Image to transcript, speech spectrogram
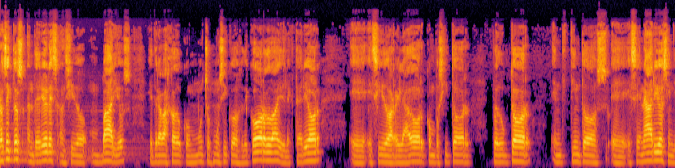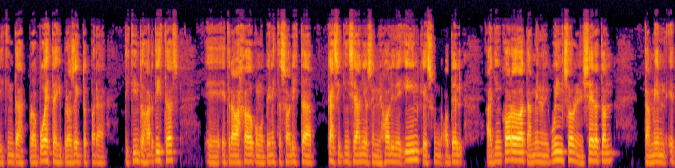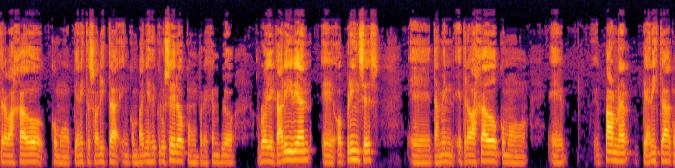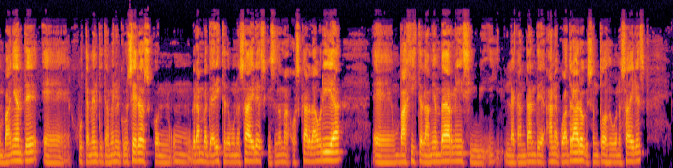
Proyectos anteriores han sido varios. He trabajado con muchos músicos de Córdoba y del exterior. Eh, he sido arreglador, compositor, productor en distintos eh, escenarios, en distintas propuestas y proyectos para distintos artistas. Eh, he trabajado como pianista solista casi 15 años en el Holiday Inn, que es un hotel aquí en Córdoba, también en el Windsor, en el Sheraton. También he trabajado como pianista solista en compañías de crucero, como por ejemplo Royal Caribbean eh, o Princess. Eh, también he trabajado como eh, partner, pianista, acompañante, justamente también en cruceros con un gran baterista de Buenos Aires que se llama Oscar Dauría, un bajista también Bernis y, y, la cantante Ana Cuatraro, que son todos de Buenos Aires,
